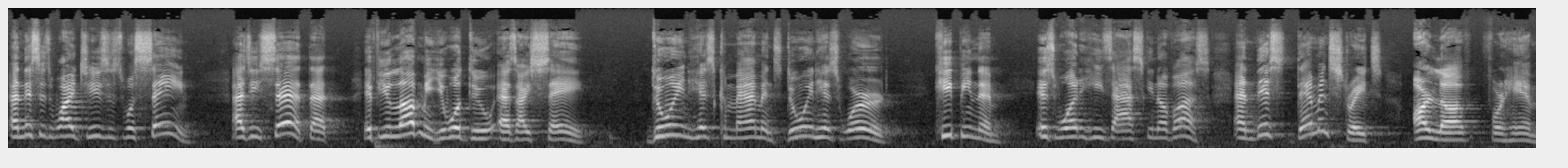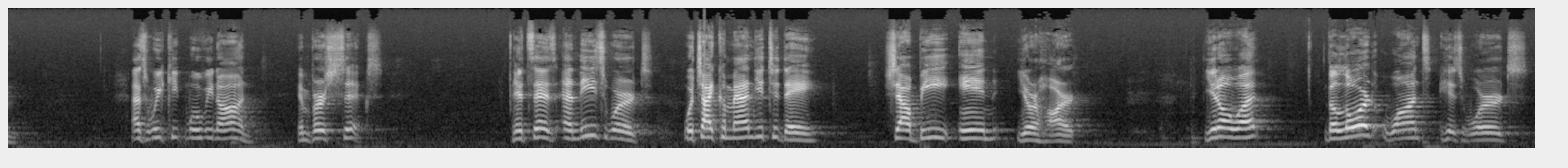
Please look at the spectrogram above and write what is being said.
And this is why Jesus was saying, as he said, that if you love me, you will do as I say. Doing his commandments, doing his word keeping them is what he's asking of us. And this demonstrates our love for him. As we keep moving on in verse 6, it says, And these words which I command you today shall be in your heart. You know what? The Lord wants his words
